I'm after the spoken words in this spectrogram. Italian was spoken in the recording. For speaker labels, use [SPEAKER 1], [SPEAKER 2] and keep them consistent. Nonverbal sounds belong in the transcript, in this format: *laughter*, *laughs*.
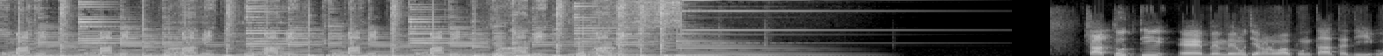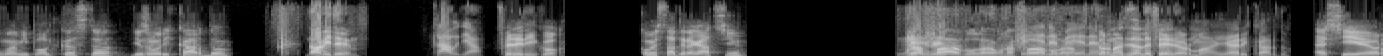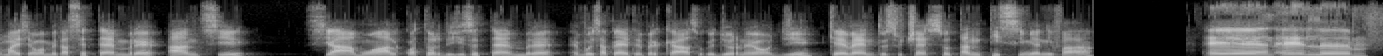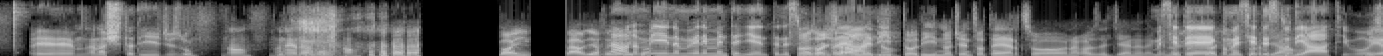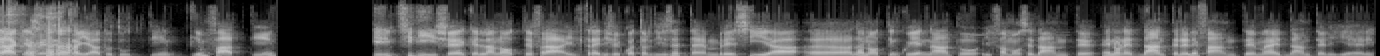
[SPEAKER 1] umami, umami, umami, umami, umami, umami, umami, umami. Ciao a tutti e benvenuti a una nuova puntata di Umami Podcast. Io sono Riccardo.
[SPEAKER 2] Davide.
[SPEAKER 3] Claudia.
[SPEAKER 4] Federico.
[SPEAKER 1] Come state ragazzi?
[SPEAKER 2] Una
[SPEAKER 4] Bene.
[SPEAKER 2] favola, una
[SPEAKER 3] Bene,
[SPEAKER 2] favola.
[SPEAKER 3] bene.
[SPEAKER 4] Tornati dalle ferie ormai, eh Riccardo?
[SPEAKER 1] Eh sì, eh, ormai siamo a metà settembre, anzi siamo al 14 settembre e voi sapete per caso che giorno è oggi, che evento è successo tantissimi anni fa.
[SPEAKER 2] È, è il- è la nascita di Gesù, no? Non era? No? *laughs* *laughs*
[SPEAKER 1] Voi, Claudia,
[SPEAKER 3] No,
[SPEAKER 1] Federico?
[SPEAKER 3] non mi, non mi viene in mente niente, nessun
[SPEAKER 4] Non lo so, ci sarà un
[SPEAKER 3] compleanno.
[SPEAKER 4] editto di Innocenzo III, una cosa del genere.
[SPEAKER 3] Come siete, come siete studiati
[SPEAKER 1] Mi
[SPEAKER 3] voi?
[SPEAKER 1] sa
[SPEAKER 3] oh.
[SPEAKER 1] che avete *laughs* sbagliato tutti. Infatti, si, si dice che la notte fra il 13 e il 14 settembre sia eh, la notte in cui è nato il famoso Dante. E non è Dante l'elefante, ma è Dante Alighieri.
